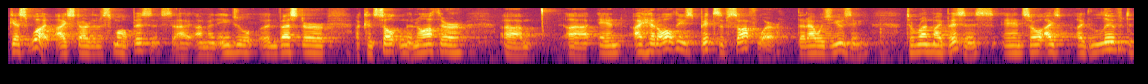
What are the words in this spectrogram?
guess what? I started a small business. I, am an angel investor, a consultant, an author, um, uh, and I had all these bits of software that I was using to run my business. And so I, I lived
